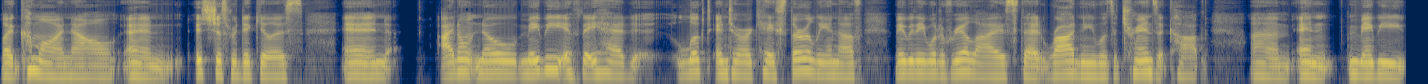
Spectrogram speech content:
Like, come on now. And it's just ridiculous. And I don't know, maybe if they had looked into our case thoroughly enough, maybe they would have realized that Rodney was a transit cop um, and maybe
